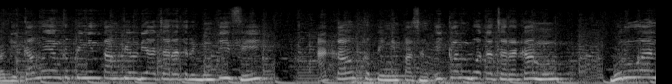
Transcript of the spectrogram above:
bagi kamu yang kepingin tampil di acara Tribun TV atau kepingin pasang iklan buat acara kamu, buruan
